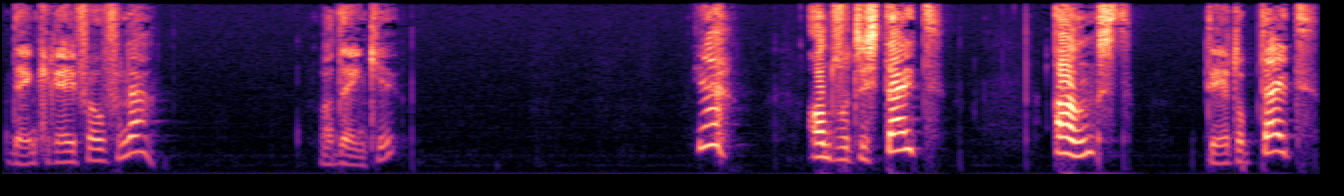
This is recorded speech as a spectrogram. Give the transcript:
Denk er even over na. Wat denk je? Ja, antwoord is tijd. Angst teert op tijd.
